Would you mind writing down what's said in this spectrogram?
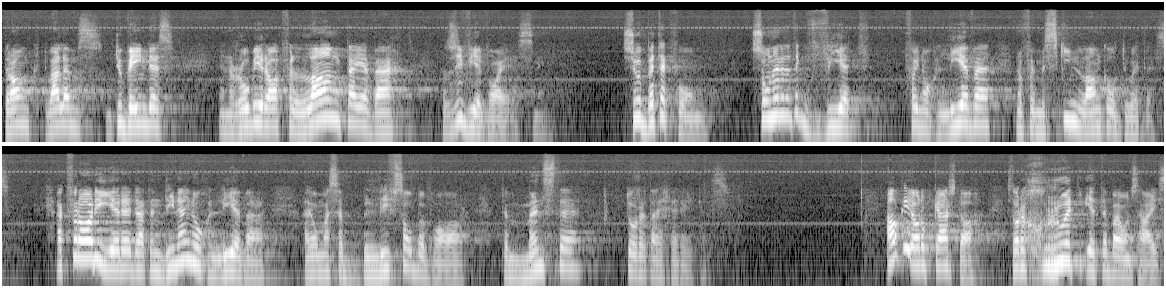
Drank, dwelms, toe bendes en Robbie raak vir lang tye weg. Ons nie weet waar hy is nie. So bid ek vir hom sonder dat ek weet of hy nog lewe en of hy miskien lankal dood is. Ek vra die Here dat indien hy nog lewe, hy hom asseblief sal bewaar ten minste totdat hy gered is. Elke jaar op Kersdag is daar 'n groot ete by ons huis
